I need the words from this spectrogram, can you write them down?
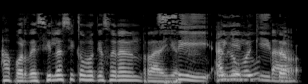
Ah, por decirlo así como que suena en radio. Sí, algo poquito.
